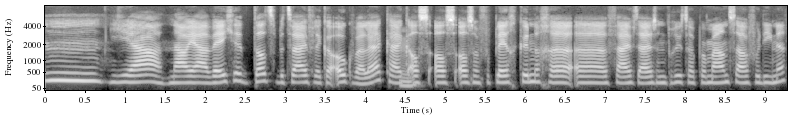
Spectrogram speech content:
Mm, ja, nou ja, weet je, dat betwijfel ik ook wel. Hè? Kijk, Hmm. als, als, als een verpleegkundige eh 5000 bruto per maand zou verdienen,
